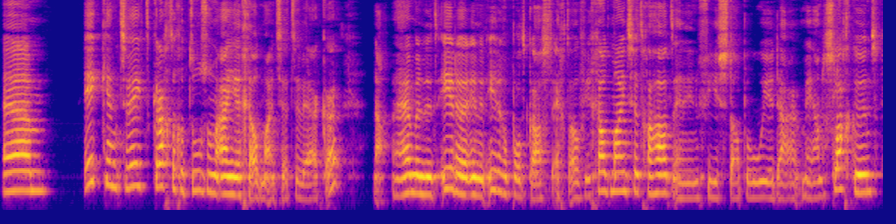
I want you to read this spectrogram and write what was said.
Um, ik ken twee krachtige tools om aan je geldmindset te werken. Nou, we hebben het eerder in een eerdere podcast echt over je geldmindset gehad en in vier stappen hoe je daarmee aan de slag kunt.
